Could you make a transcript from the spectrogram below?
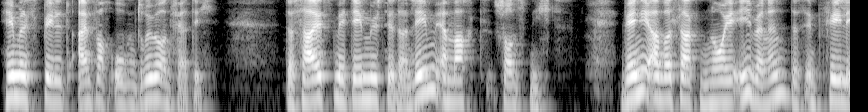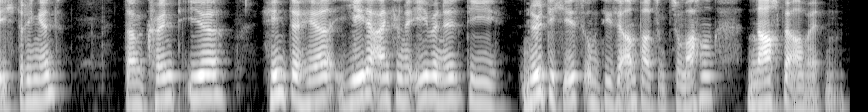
Himmelsbild einfach oben drüber und fertig. Das heißt, mit dem müsst ihr dann leben, er macht sonst nichts. Wenn ihr aber sagt neue Ebenen, das empfehle ich dringend, dann könnt ihr hinterher jede einzelne Ebene, die nötig ist, um diese Anpassung zu machen, nachbearbeiten.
